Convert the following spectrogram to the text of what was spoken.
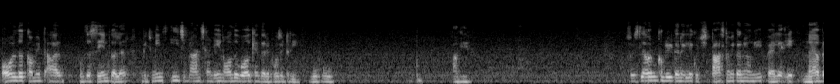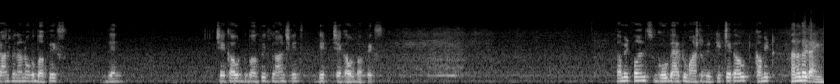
all the commit are of the same color, which means each branch contain all the work in the repository. Woohoo. आगे so इस लेवल कंप्लीट करने के लिए कुछ टास्क हमें करने होंगे पहले एक नया ब्रांच बनाना होगा bug fix then fix branch with git checkout bug fix commit once go back to master with git checkout commit another time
